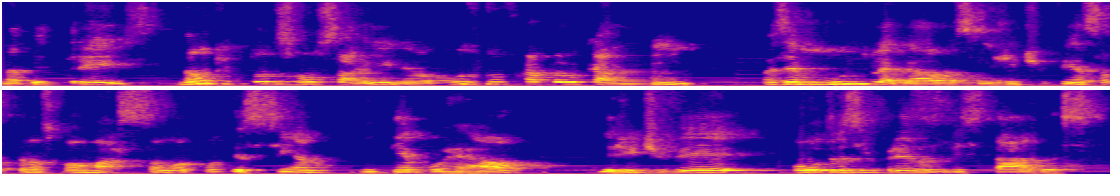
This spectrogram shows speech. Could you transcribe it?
na B3, não que todos vão sair, né? Alguns vão ficar pelo caminho, mas é muito legal assim, a gente ver essa transformação acontecendo em tempo real e a gente vê outras empresas listadas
